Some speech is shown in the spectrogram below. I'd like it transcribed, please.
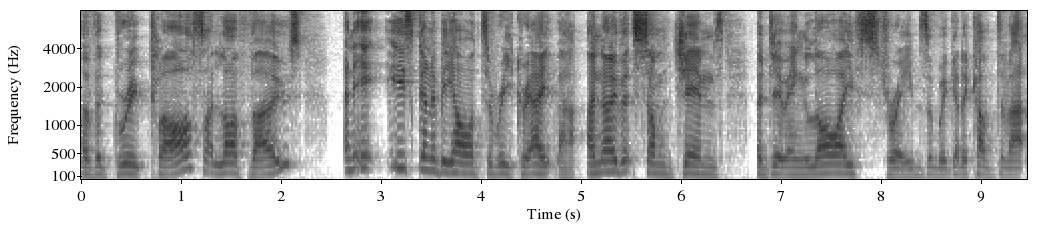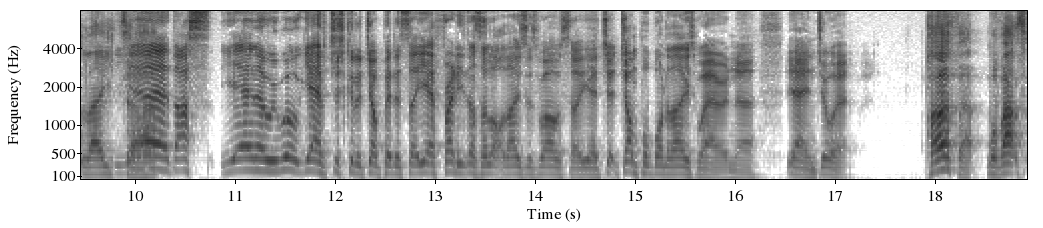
of a group class. I love those. And it is going to be hard to recreate that. I know that some gyms are doing live streams, and we're going to come to that later. Yeah, that's yeah. No, we will. Yeah, just going to jump in and say yeah. Freddie does a lot of those as well. So yeah, j- jump on one of those Ware and uh, yeah, enjoy it. Perfect. Well, that's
